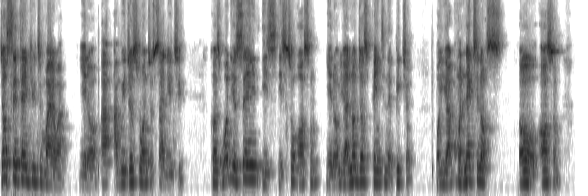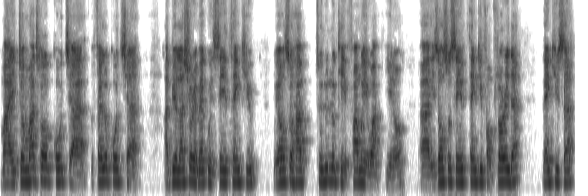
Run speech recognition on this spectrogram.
Just say thank you to Maya. You know, I, I, we just want to salute you because what you're saying is is so awesome. You know, you are not just painting a picture, but you are connecting us. Oh, awesome! My John Maxwell coach, uh, fellow coach uh, Abiola Shoremeko is saying thank you. We also have Tululuke Famuewa. You know, uh, he's also saying thank you from Florida. Thank you, sir.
